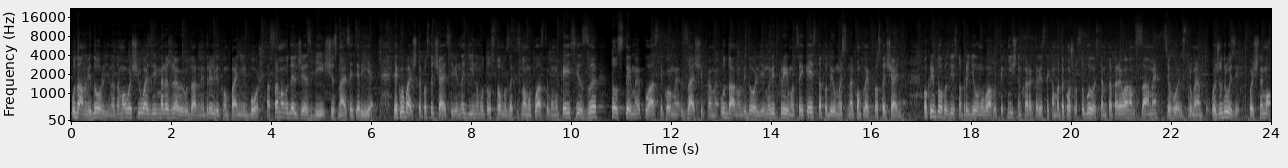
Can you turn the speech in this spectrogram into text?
У даному відогляді надамо вашій увазі мережевий ударний дриль від компанії Bosch, а саме модель GSB 16 RE. Як ви бачите, постачається він надійному товстому захисному пластиковому кейсі з товстими пластиковими защіпками. У даному відогляді ми відкриємо цей кейс та подивимось на комплект постачання. Окрім того, звісно, приділимо увагу технічним характеристикам, а також особливостям та перевагам саме цього інструменту. Отже, друзі, почнемо.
